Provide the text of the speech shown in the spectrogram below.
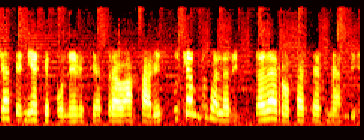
ya tenía que ponerse a trabajar. Escuchamos a la diputada Rojas Hernández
